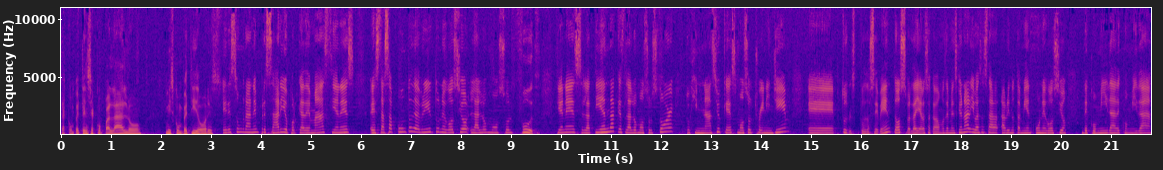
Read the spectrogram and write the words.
la competencia Copa Lalo, mis competidores. Eres un gran empresario porque además tienes, estás a punto de abrir tu negocio Lalo Muscle Food. Tienes la tienda que es Lalo Muscle Store, tu gimnasio que es Muscle Training Gym, eh, tus- los eventos, ¿verdad? Ya los acabamos de mencionar y vas a estar abriendo también un negocio de comida, de comida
